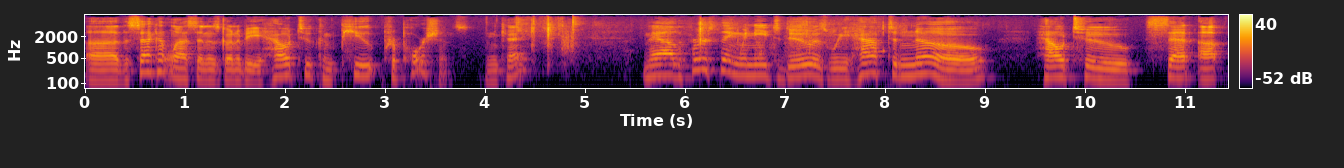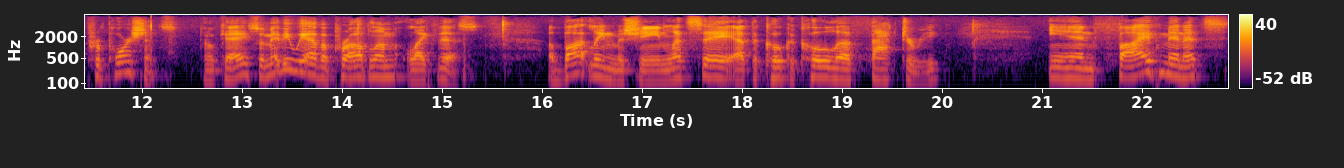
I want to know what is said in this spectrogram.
Uh, the second lesson is going to be how to compute proportions. Okay? Now, the first thing we need to do is we have to know how to set up proportions. Okay? So maybe we have a problem like this. A bottling machine, let's say at the Coca-Cola factory, in five minutes,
